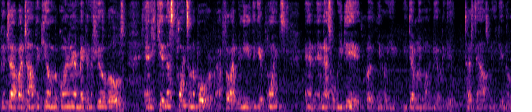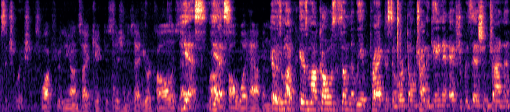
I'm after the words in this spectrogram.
good job by Jonathan Kilmer going in there and making the field goals and getting us points on the board. I feel like we needed to get points, and, and that's what we did. But you know, you, you definitely want to be able to get touchdowns when you get in those situations. Walk through the onside kick decision. Is that your call? Is that yes, yes. call? What happened? It was my it was my call. It was something that we had practiced and worked on, trying to gain that extra possession, trying to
